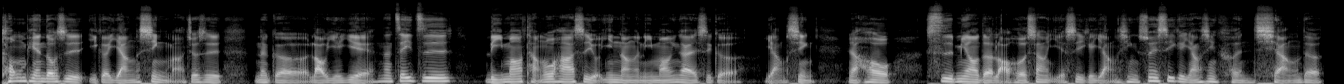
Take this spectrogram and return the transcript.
通篇都是一个阳性嘛，就是那个老爷爷。那这一只狸猫，倘若它是有阴囊的狸猫，应该也是个阳性，然后。寺庙的老和尚也是一个阳性，所以是一个阳性很强的、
